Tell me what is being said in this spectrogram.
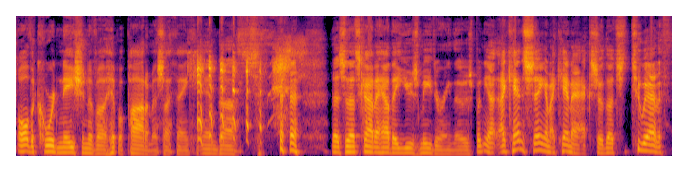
all the coordination of a hippopotamus, I think, and uh, so that's kind of how they use me during those. But yeah, I can sing and I can act, so that's two out of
